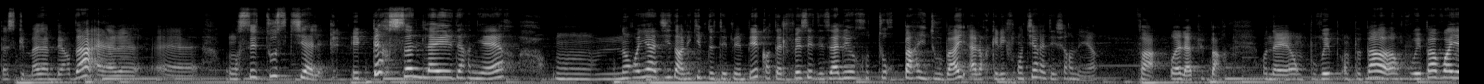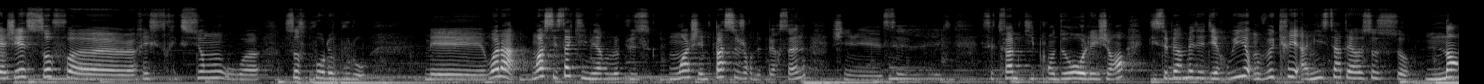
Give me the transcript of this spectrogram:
Parce que Madame Berda, euh, on sait tous qui elle est. Et personne l'année dernière n'a rien dit dans l'équipe de TPMP quand elle faisait des allers-retours Paris-Dubaï alors que les frontières étaient fermées. Hein. Enfin, ouais, la plupart. On, on pouvait, pas, on pouvait pas voyager sauf euh, restrictions ou euh, sauf pour le boulot. Mais voilà, moi c'est ça qui m'énerve le plus. Moi j'aime pas ce genre de personne. Cette femme qui prend de haut les gens, qui se permet de dire oui, on veut créer un ministère des réseaux sociaux. Non,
